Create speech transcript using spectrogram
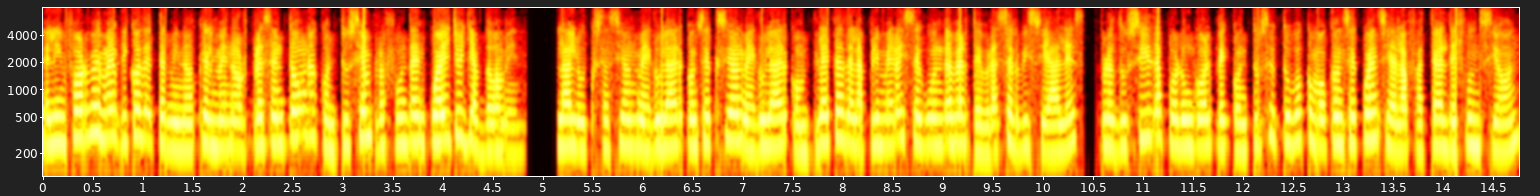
El informe médico determinó que el menor presentó una contusión profunda en cuello y abdomen. La luxación medular con sección medular completa de la primera y segunda vértebras cerviciales, producida por un golpe contuso tuvo como consecuencia la fatal defunción,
